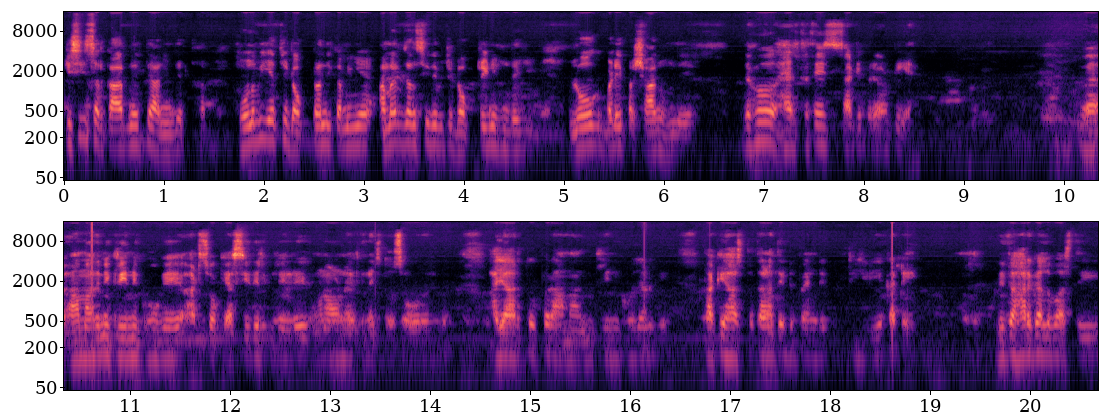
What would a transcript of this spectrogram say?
ਕਿਸੇ ਸਰਕਾਰ ਨੇ ਧਿਆਨ ਨਹੀਂ ਦਿੱਤਾ। ਹੁਣ ਵੀ ਇੱਥੇ ਡਾਕਟਰਾਂ ਦੀ ਕਮੀ ਹੈ। ਐਮਰਜੈਂਸੀ ਦੇ ਵਿੱਚ ਡਾਕਟਰ ਹੀ ਨਹੀਂ ਹੁੰਦੇ ਜੀ। ਲੋਕ ਬੜੇ ਪਰੇਸ਼ਾਨ ਹੁੰਦੇ ਆ। ਦੇਖੋ ਹੈਲਥ ਤੇ ਸਾਡੀ ਪ੍ਰਾਇੋਰਟੀ ਹੈ। ਆਮ ਆਦਮੀ ਕਲੀਨਿਕ ਹੋ ਗਏ 881 ਦੇ ਨੇੜੇ ਹੁਣ ਆਉਣ ਵਾਲੇ ਦਿਨਾਂ ਚ 200 ਹੋਰ ਹੋ ਜਾਊਗਾ ਹਜ਼ਾਰ ਤੋਂ ਉੱਪਰ ਆਮ ਆਦਮੀ ਕਲੀਨਿਕ ਹੋ ਜਾਣਗੇ, ਤਾਂ ਕਿ ਹਸਪਤਾਲਾਂ ਤੇ ਡਿਪੈਂਡੈਂਟੀ ਜਿਹੜੀ ਹੈ ਘਟੇ। ਨਹੀਂ ਤਾਂ ਹਰ ਗੱਲ ਵਾਸਤੇ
